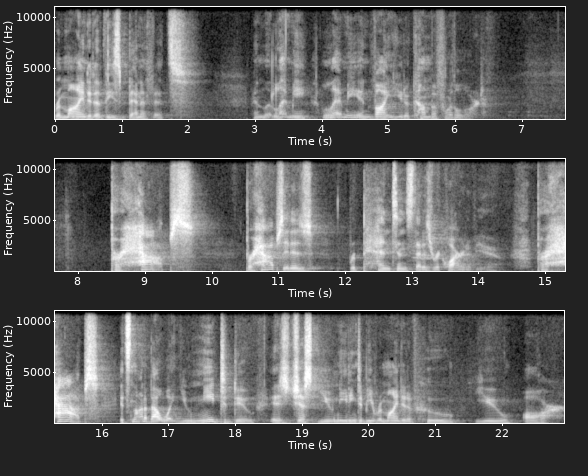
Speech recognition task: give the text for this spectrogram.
reminded of these benefits, and let, let, me, let me invite you to come before the Lord. Perhaps, perhaps it is repentance that is required of you. Perhaps it's not about what you need to do, it is just you needing to be reminded of who you are.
